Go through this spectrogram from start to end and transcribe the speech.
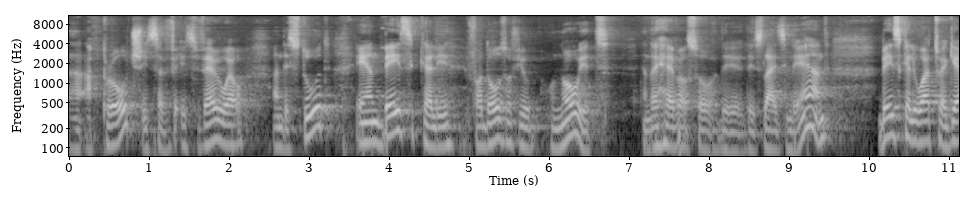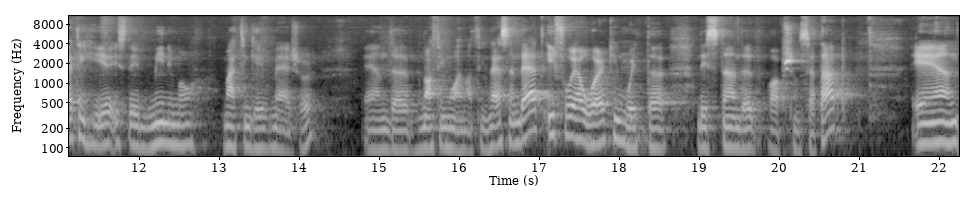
uh, approach. It's, a, it's very well understood. And basically, for those of you who know it, and I have also the, the slides in the end, basically what we're getting here is the minimal martingale measure and uh, nothing more, nothing less than that if we are working with the, the standard option setup. And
